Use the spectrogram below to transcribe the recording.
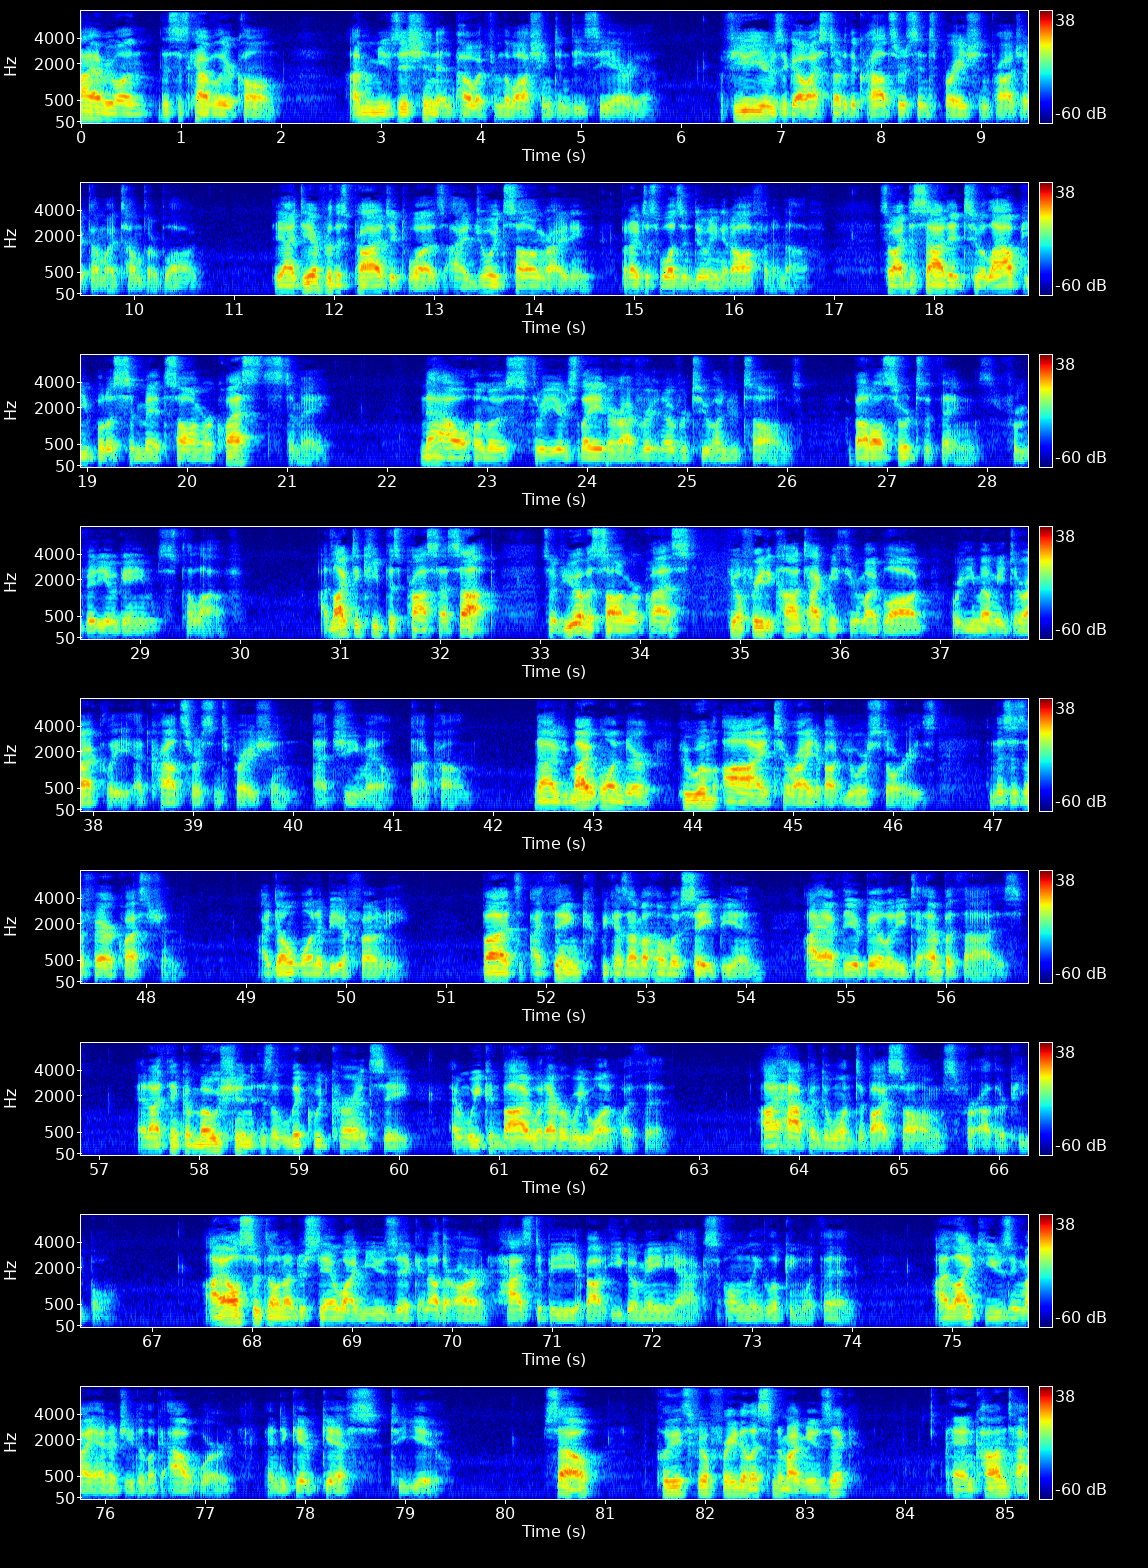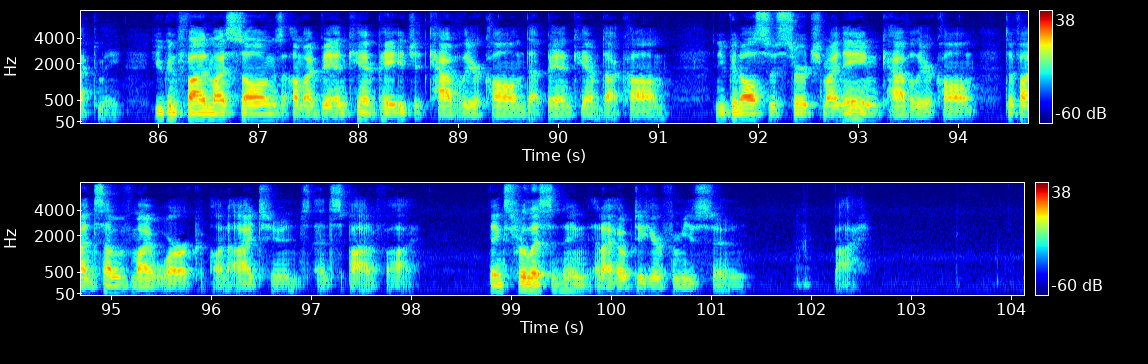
Hi everyone, this is Cavalier Calm. I'm a musician and poet from the Washington, D.C. area. A few years ago, I started the Crowdsource Inspiration Project on my Tumblr blog. The idea for this project was I enjoyed songwriting, but I just wasn't doing it often enough. So I decided to allow people to submit song requests to me. Now, almost three years later, I've written over 200 songs about all sorts of things, from video games to love. I'd like to keep this process up, so if you have a song request, feel free to contact me through my blog or email me directly at crowdsourceinspiration at gmail.com. Now, you might wonder, who am I to write about your stories? And this is a fair question. I don't want to be a phony. But I think because I'm a Homo sapien, I have the ability to empathize. And I think emotion is a liquid currency and we can buy whatever we want with it. I happen to want to buy songs for other people. I also don't understand why music and other art has to be about egomaniacs only looking within. I like using my energy to look outward and to give gifts to you. So, please feel free to listen to my music and contact me. You can find my songs on my Bandcamp page at cavaliercalm.bandcamp.com. You can also search my name, Cavalier Calm, to find some of my work on iTunes and Spotify. Thanks for listening, and I hope to hear from you soon. Bye.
